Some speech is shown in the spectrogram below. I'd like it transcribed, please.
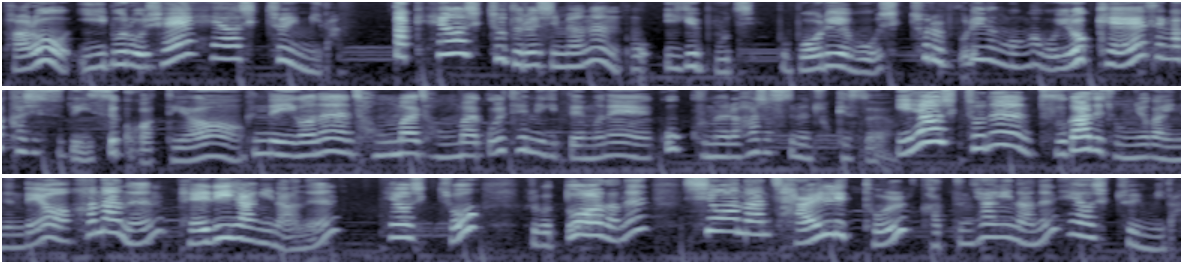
바로 이브로쉐 헤어 식초입니다. 딱 헤어 식초 들으시면은 어, 이게 뭐지? 뭐 머리에 뭐 식초를 뿌리는 건가? 뭐 이렇게 생각하실 수도 있을 것 같아요. 근데 이거는 정말 정말 꿀템이기 때문에 꼭 구매를 하셨으면 좋겠어요. 이 헤어 식초는 두 가지 종류가 있는데요. 하나는 베리 향이 나는 헤어 식초, 그리고 또 하나는 시원한 자일리톨 같은 향이 나는 헤어 식초입니다.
